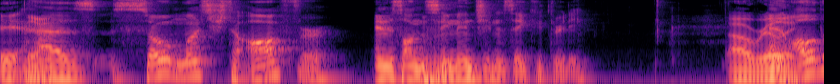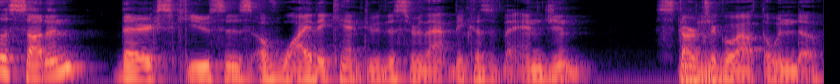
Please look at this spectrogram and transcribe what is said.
It Yeah. has so much to offer, and it's on the same engine as AQ3D. Oh really? And all of a sudden, their excuses of why they can't do this or that because of the engine start to go out the window.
